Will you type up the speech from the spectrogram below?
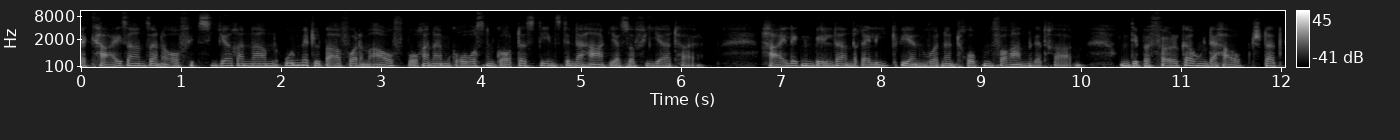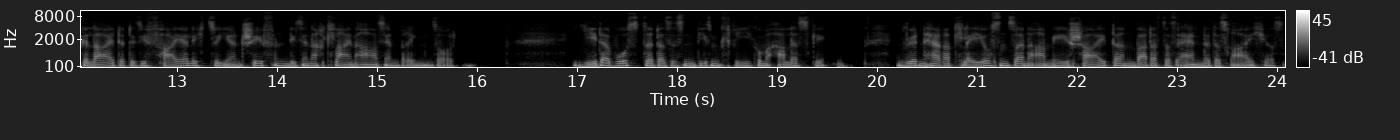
Der Kaiser und seine Offiziere nahmen unmittelbar vor dem Aufbruch an einem großen Gottesdienst in der Hagia Sophia teil. Heiligenbilder und Reliquien wurden den Truppen vorangetragen, und die Bevölkerung der Hauptstadt geleitete sie feierlich zu ihren Schiffen, die sie nach Kleinasien bringen sollten. Jeder wusste, dass es in diesem Krieg um alles ging. Würden Herakleios und seine Armee scheitern, war das das Ende des Reiches.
